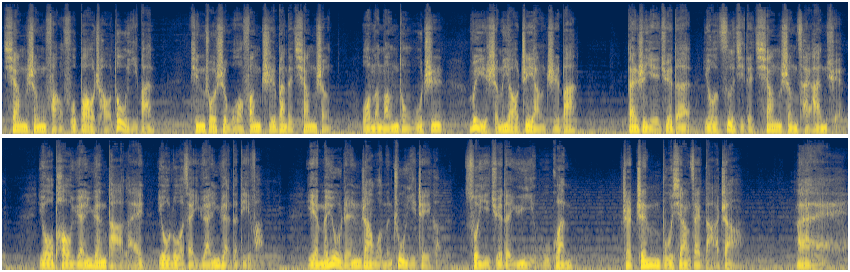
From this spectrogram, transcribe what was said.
枪声仿佛爆炒豆一般。听说是我方值班的枪声，我们懵懂无知，为什么要这样值班？但是也觉得有自己的枪声才安全。有炮远远打来，又落在远远的地方，也没有人让我们注意这个，所以觉得与已无关。这真不像在打仗，哎，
